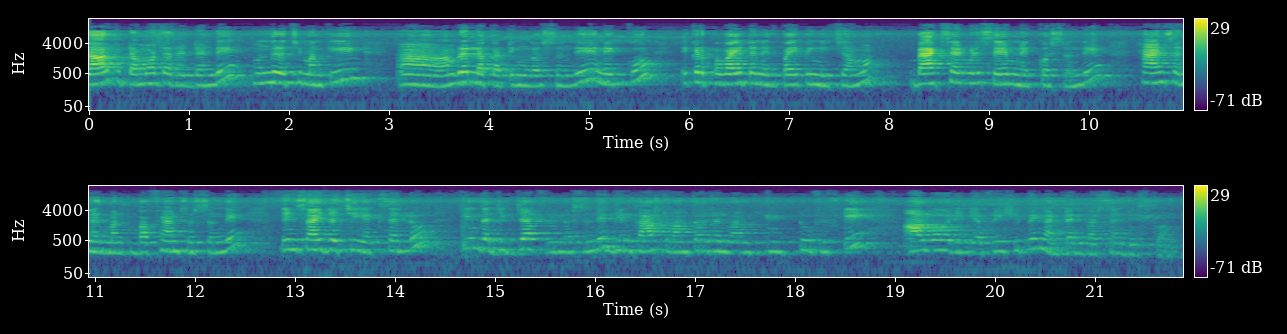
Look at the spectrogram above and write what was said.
Dark tomato red అండి. ముందు వచ్చి మనకి అంబ్రెల్లా కటింగ్ వస్తుంది నెక్ ఇక్కడ వైట్ అనేది పైపింగ్ ఇచ్చాము. బ్యాక్ సైడ్ కూడా సేమ్ నెక్ వస్తుంది. హ్యాండ్స్ అనేది మనకి బఫ్ హ్యాండ్స్ వస్తుంది. దీని సైజ్ వచ్చి ఎక్సెల్ కింద జిగ్జాగ్ ఫ్రిల్ వస్తుంది. దీని cost one thousand one two fifty. All over India free shipping and ten percent discount.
